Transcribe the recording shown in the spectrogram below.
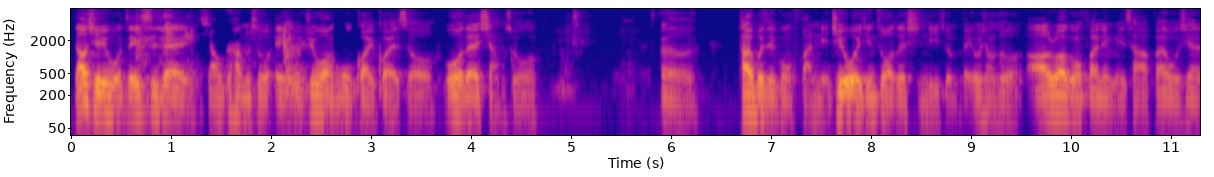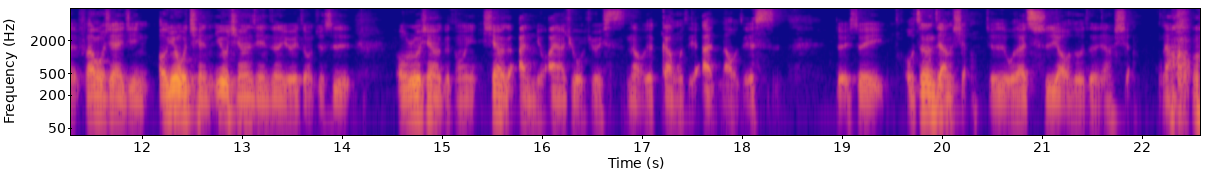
然后其实我这一次在想要跟他们说，哎、我觉得我那个怪怪的时候，我有在想说，呃，他会不会直接跟我翻脸？其实我已经做好这个心理准备，我想说啊，如果要跟我翻脸没差，反正我现在，反正我现在已经哦，因为我前因为我前段时间真的有一种就是。我、哦、如果现在有个东西，现在有个按钮按下去，我就会死，那我就干，我直接按，然后我直接死。对，所以我真的这样想，就是我在吃药的时候真的这样想。然后，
